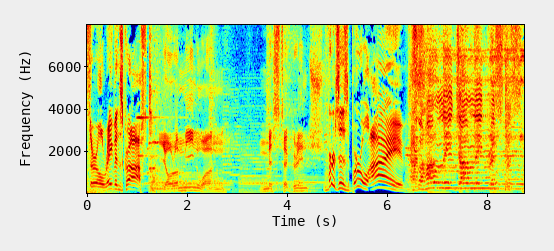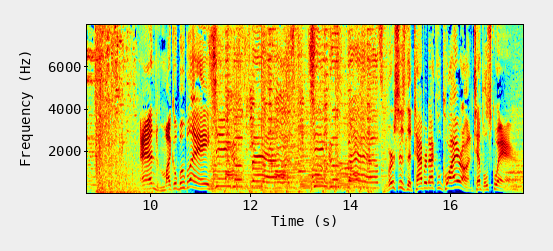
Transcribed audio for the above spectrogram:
Thurl Ravenscroft You're a mean one, Mr. Grinch. versus Burl Ives. Have a holly jolly Christmas. And Michael Bublé Jingle bells, jingle bells. versus the Tabernacle Choir on Temple Square.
